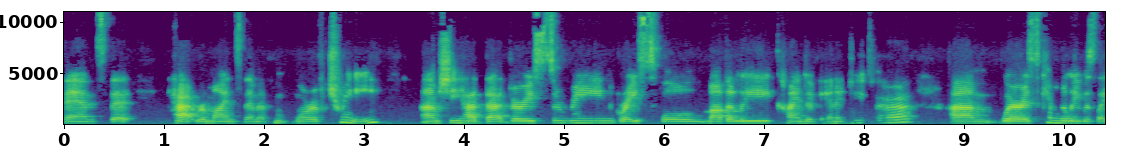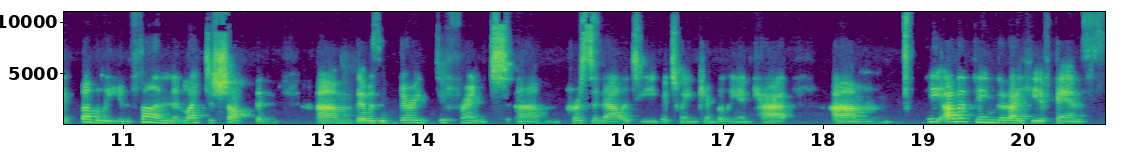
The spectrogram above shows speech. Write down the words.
fans that Kat reminds them of more of Trini, um, she had that very serene, graceful, motherly kind of energy to her. Um, whereas Kimberly was like bubbly and fun and liked to shop. And um, there was a very different um, personality between Kimberly and Kat. Um, the other thing that I hear fans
